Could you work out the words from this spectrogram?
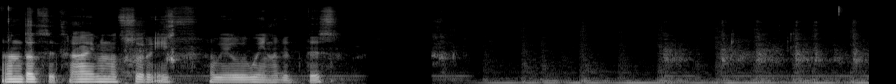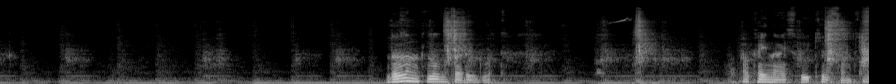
And that's it. I'm not sure if we'll win with this. Doesn't look very good. Okay, nice, we killed something.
